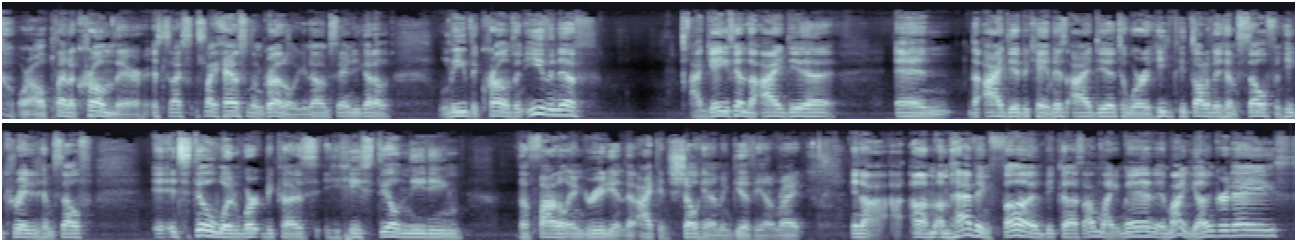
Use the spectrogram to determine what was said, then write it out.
or I'll plant a crumb there. It's like it's like Hansel and Gretel. You know what I'm saying? You gotta leave the crumbs, and even if I gave him the idea. And the idea became his idea to where he, he thought of it himself and he created himself. It, it still wouldn't work because he, he's still needing the final ingredient that I can show him and give him, right? And I, I'm, I'm having fun because I'm like, man, in my younger days,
